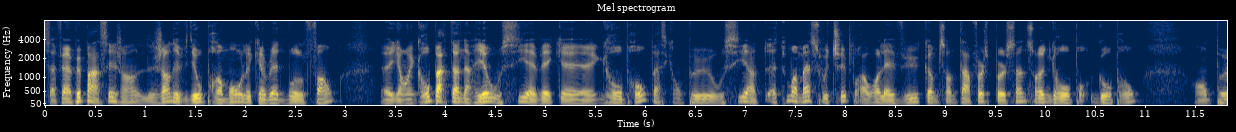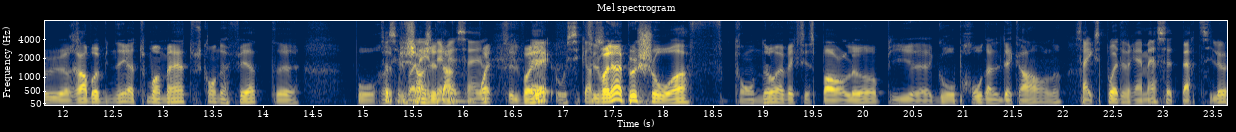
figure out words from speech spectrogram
Ça fait un peu penser genre, le genre de vidéo promo là, que Red Bull font. Euh, ils ont un gros partenariat aussi avec euh, GoPro parce qu'on peut aussi à tout moment switcher pour avoir la vue comme si on était en first person sur une GoPro. GoPro. On peut rembobiner à tout moment tout ce qu'on a fait euh, pour Ça, euh, puis changer d'angle. Ouais, c'est le volet, quand c'est le volet un peu show-off qu'on a avec ces sports-là, puis euh, GoPro dans le décor. là. ça exploite vraiment cette partie-là.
